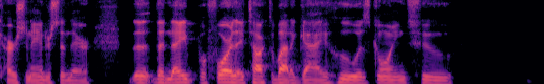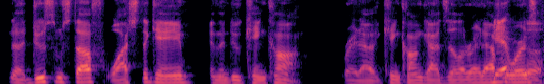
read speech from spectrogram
Carson Anderson there. The the night before they talked about a guy who was going to uh, do some stuff, watch the game, and then do King Kong right out. King Kong Godzilla right afterwards Ugh,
